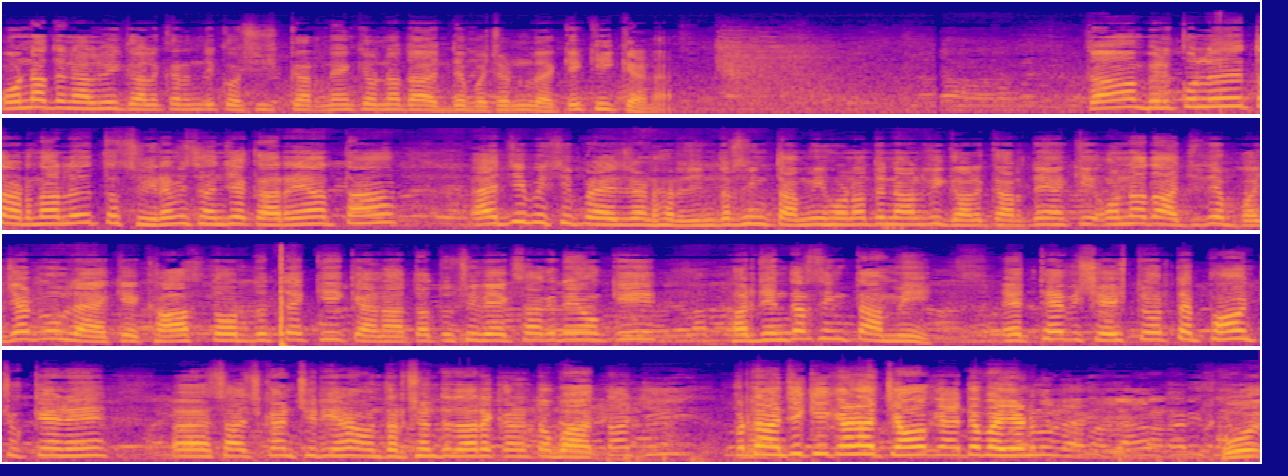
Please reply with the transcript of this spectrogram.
ਉਹਨਾਂ ਦੇ ਨਾਲ ਵੀ ਗੱਲ ਕਰਨ ਦੀ ਕੋਸ਼ਿਸ਼ ਕਰਦੇ ਹਾਂ ਕਿ ਉਹਨਾਂ ਦਾ ਅੱਜ ਦੇ ਬਜਟ ਨੂੰ ਲੈ ਕੇ ਕੀ ਕਹਿਣਾ ਤਾਂ ਬਿਲਕੁਲ ਤੁਹਾਡੇ ਨਾਲ ਤਸਵੀਰਾਂ ਵੀ ਸਾਂਝੀਆਂ ਕਰ ਰਹੇ ਹਾਂ। ਤਾਂ ਐਜੀਬੀਸੀ ਪ੍ਰੈਜ਼ੀਡੈਂਟ ਹਰਜਿੰਦਰ ਸਿੰਘ ਧਾਮੀ ਹੋਣਾ ਦੇ ਨਾਲ ਵੀ ਗੱਲ ਕਰਦੇ ਹਾਂ ਕਿ ਉਹਨਾਂ ਦਾ ਅੱਜ ਦੇ ਬਜਟ ਨੂੰ ਲੈ ਕੇ ਖਾਸ ਤੌਰ ਦੇ ਉੱਤੇ ਕੀ ਕਹਿਣਾ। ਤਾਂ ਤੁਸੀਂ ਵੇਖ ਸਕਦੇ ਹੋ ਕਿ ਹਰਜਿੰਦਰ ਸਿੰਘ ਧਾਮੀ ਇੱਥੇ ਵਿਸ਼ੇਸ਼ ਤੌਰ ਤੇ ਪਹੁੰਚ ਚੁੱਕੇ ਨੇ ਸੱਚਖੰਡ ਸ੍ਰੀ ਹਰਿਮੰਦਰ ਦਰਸ਼ਨ ਦਿਦਾਰੇ ਕਰਨ ਤੋਂ ਬਾਅਦ। ਤਾਂ ਜੀ ਪ੍ਰਧਾਨ ਜੀ ਕੀ ਕਹਿਣਾ ਚਾਹੋਗੇ ਅੱਜ ਦੇ ਬਜਟ ਨੂੰ ਲੈ ਕੇ? ਕੋਈ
